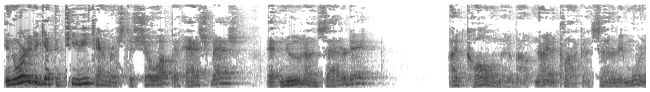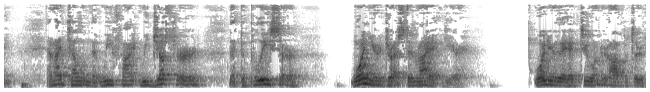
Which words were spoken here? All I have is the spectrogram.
In order to get the TV cameras to show up at Hash Bash at noon on Saturday, I'd call them at about nine o'clock on Saturday morning, and I'd tell them that we find we just heard that the police are one year dressed in riot gear. One year they had 200 officers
